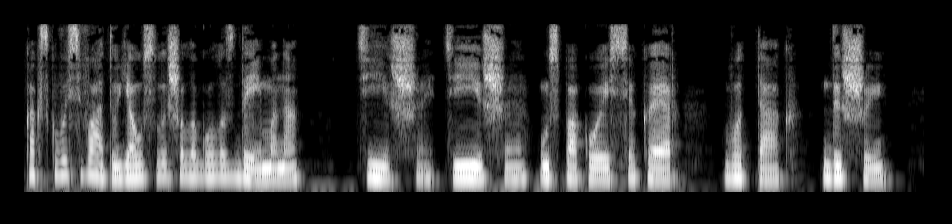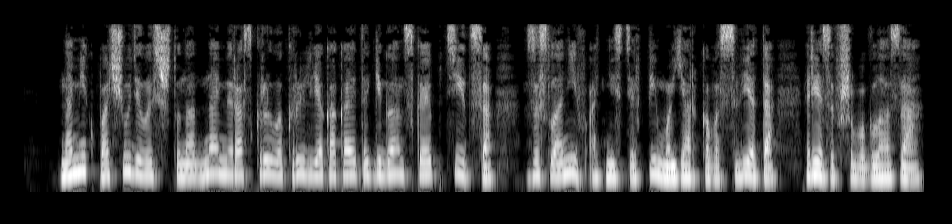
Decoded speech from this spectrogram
Как сквозь вату я услышала голос Деймона. «Тише, тише, успокойся, Кэр. Вот так, дыши». На миг почудилось, что над нами раскрыла крылья какая-то гигантская птица, заслонив от нестерпимо яркого света, резавшего глаза,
